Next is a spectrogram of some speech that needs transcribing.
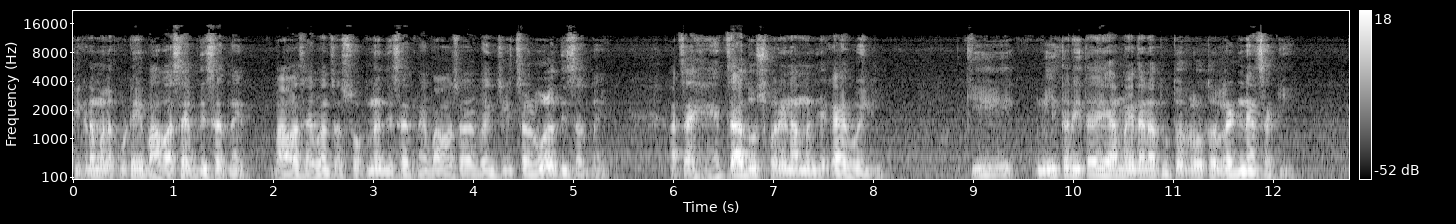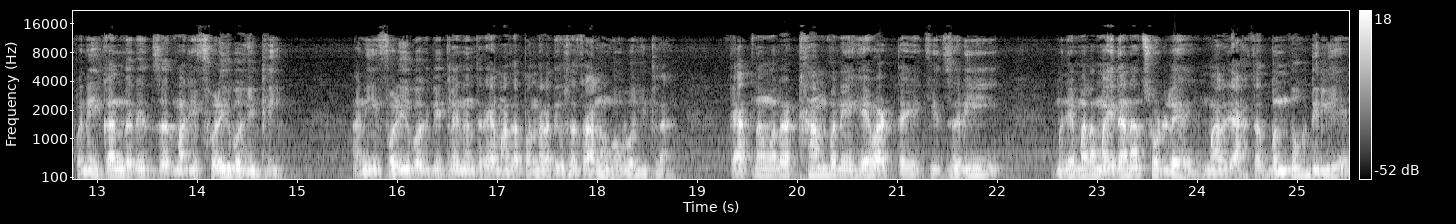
तिकडं मला कुठेही बाबासाहेब दिसत नाहीत. बाबासाहेबांचं स्वप्न दिसत नाही बाबासाहेबांची चळवळ दिसत नाही. आता ह्याचा दुष्परिणाम म्हणजे काय होईल? की मी तर इथं या मैदानात उतरलो होतो लढण्यासाठी. पण एकंदरीत जर माझी फळी बघितली आणि फळी बघितल्यानंतर या माझा पंधरा दिवसाचा अनुभव बघितला त्यातनं मला ठामपणे हे वाटतंय की जरी म्हणजे मला मैदानात सोडले माझ्या हातात बंदूक दिली आहे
